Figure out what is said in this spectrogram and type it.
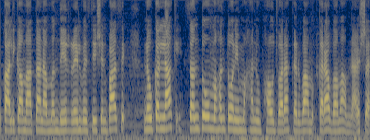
કાલિકા માતાના મંદિર, રેલવે સ્ટેશન પાસે નવ કલાકે સંતો મહંતો અને મહાનુભાવ દ્વારા કરવામાં, કરાવવામાં આવનાર છે.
